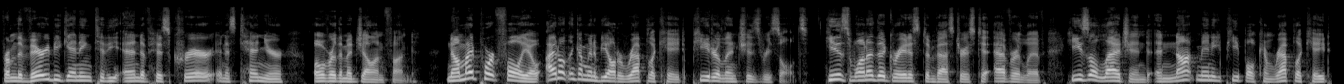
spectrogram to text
from the very beginning to the end of his career and his tenure over the Magellan Fund. Now, my portfolio, I don't think I'm going to be able to replicate Peter Lynch's results. He is one of the greatest investors to ever live. He's a legend, and not many people can replicate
